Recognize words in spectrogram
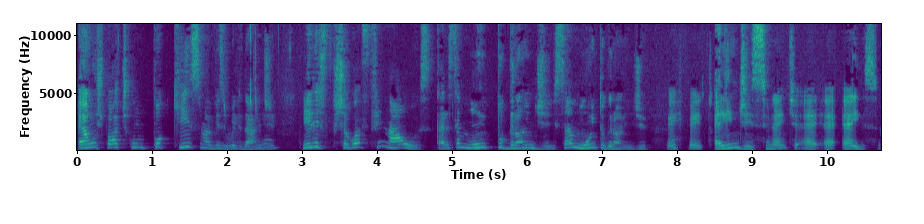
É um esporte com pouquíssima visibilidade. E ele chegou à final. Cara, isso é muito grande. Isso é muito grande. Perfeito. É lindíssimo. Gente, é, é, é isso.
